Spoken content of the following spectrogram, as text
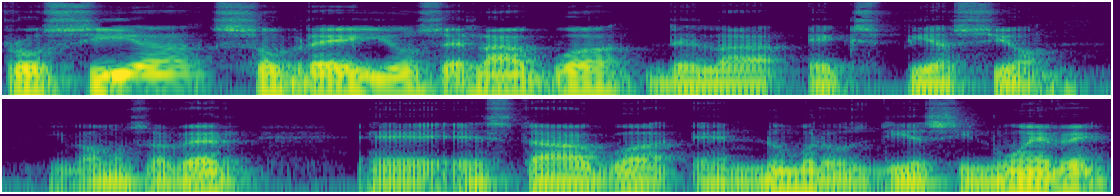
rocía sobre ellos el agua de la expiación. Y vamos a ver eh, esta agua en números 19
